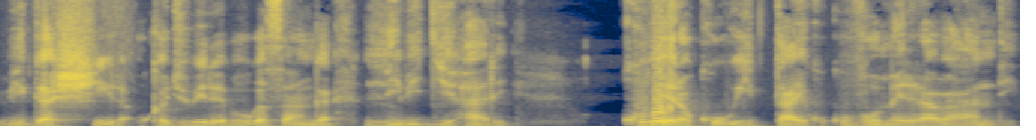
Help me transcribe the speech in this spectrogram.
bigashira ukajya ubirebaho ugasanga ntibigihari. Kubera ko witaye ku kuvomerera abandi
